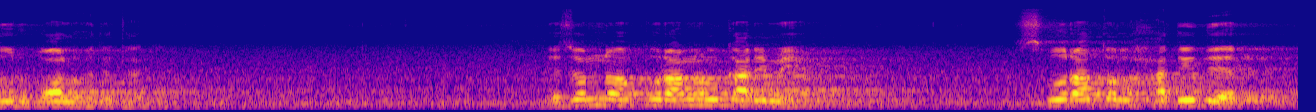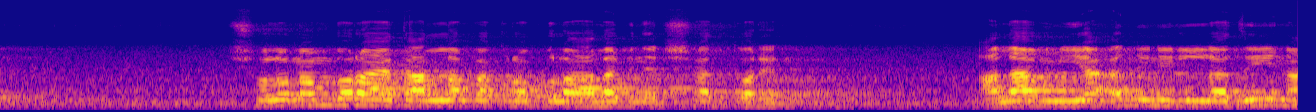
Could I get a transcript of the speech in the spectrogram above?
দুর্বল হতে থাকে। এজন্য কুরআনুল কারিমে সুরাতুল হাদিদের ষোলো নম্বর আয়াত আল্লাহ পাক রব্বুল আলমিন ইরশাদ করেন, আলাম ইয়ানিল্লাযীনা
